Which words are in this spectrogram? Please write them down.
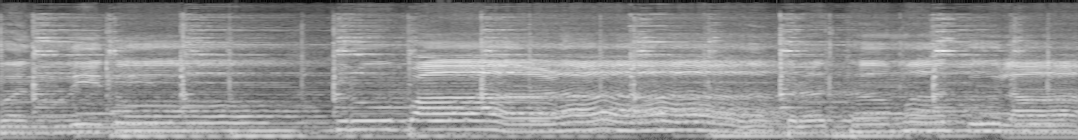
वंदितो कृपाळा प्रथम तुला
